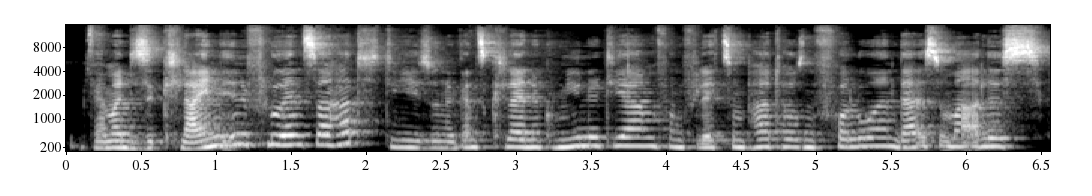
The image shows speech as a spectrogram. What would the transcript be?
wenn man diese kleinen Influencer hat, die so eine ganz kleine Community haben von vielleicht so ein paar tausend Followern, da ist immer alles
